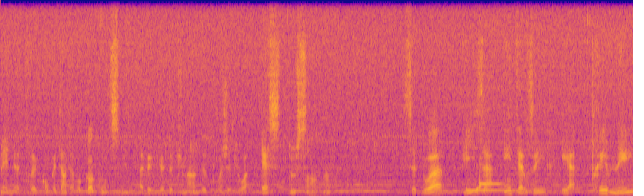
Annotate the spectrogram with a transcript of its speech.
mais notre compétent avocat continue avec le document de projet de loi S-201. Cette loi vise à interdire et à prévenir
